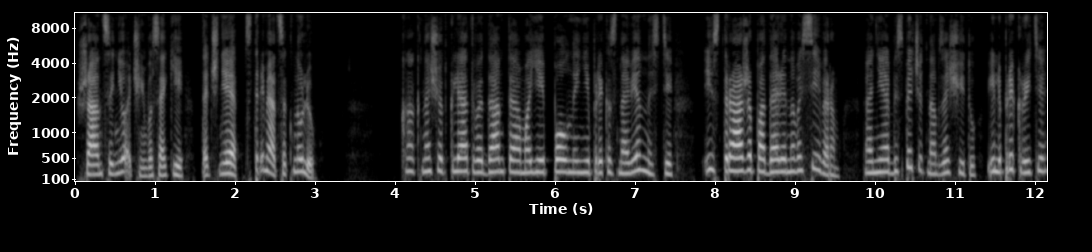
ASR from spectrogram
Шансы не очень высоки, точнее, стремятся к нулю. Как насчет клятвы Данте о моей полной неприкосновенности и стража, подаренного Севером? Они обеспечат нам защиту или прикрытие?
